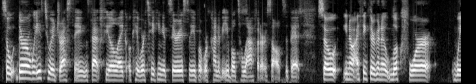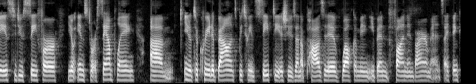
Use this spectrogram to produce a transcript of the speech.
so there are ways to address things that feel like okay we're taking it seriously but we're kind of able to laugh at ourselves a bit so you know i think they're going to look for ways to do safer, you know, in-store sampling, um, you know, to create a balance between safety issues and a positive, welcoming, even fun environment. I think,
